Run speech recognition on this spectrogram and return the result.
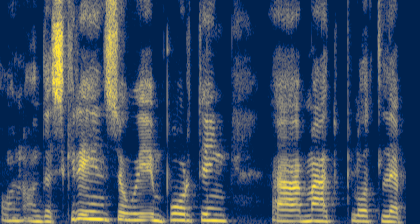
on on the screen. So we're importing uh, matplotlib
